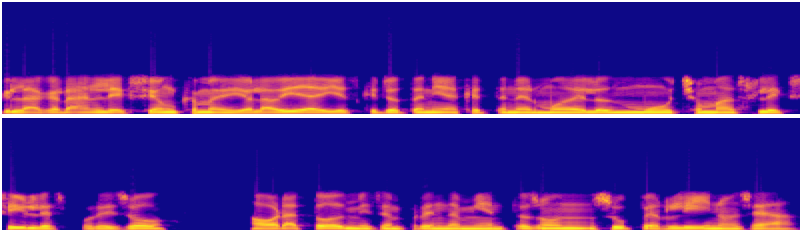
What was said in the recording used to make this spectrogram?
la gran lección que me dio la vida y es que yo tenía que tener modelos mucho más flexibles. Por eso ahora todos mis emprendimientos son súper lean, o sea,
